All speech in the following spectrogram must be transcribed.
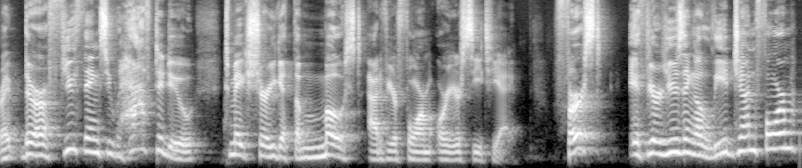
right? There are a few things you have to do to make sure you get the most out of your form or your CTA. First, if you're using a lead gen form,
